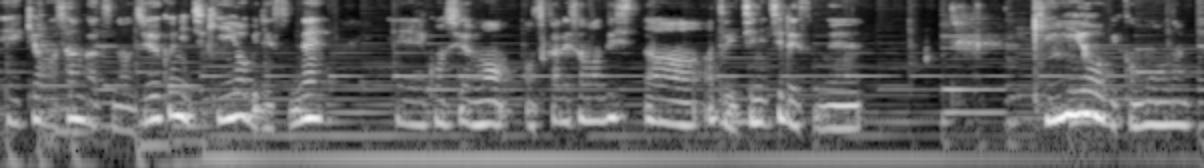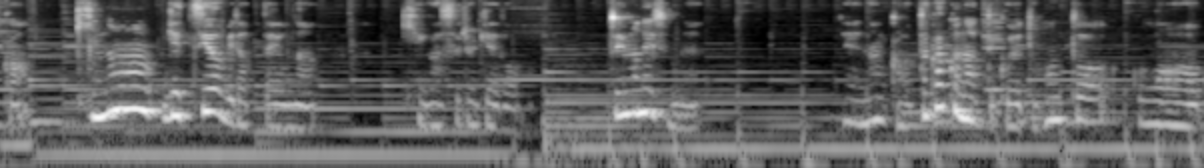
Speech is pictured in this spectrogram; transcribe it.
えー、今日は3月の19日金曜日ですね。えー、今週もお疲れ様でした。あと1日ですね。金曜日かもうなんか、昨日月曜日だったような気がするけど、あっという間ですね。で、なんか暖かくなってくると本当、こ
